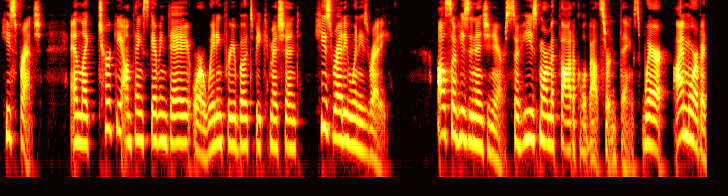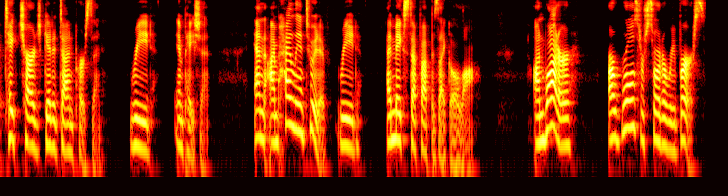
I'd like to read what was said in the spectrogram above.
He's French. And like turkey on Thanksgiving Day or waiting for your boat to be commissioned, he's ready when he's ready. Also, he's an engineer, so he's more methodical about certain things, where I'm more of a take charge, get it done person. Read, impatient. And I'm highly intuitive. Read, I make stuff up as I go along. On water, our roles are sort of reverse.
